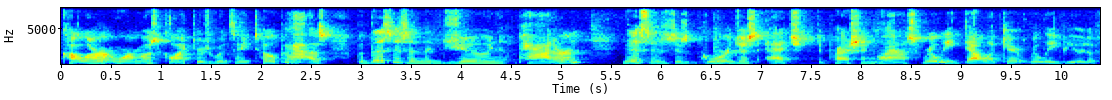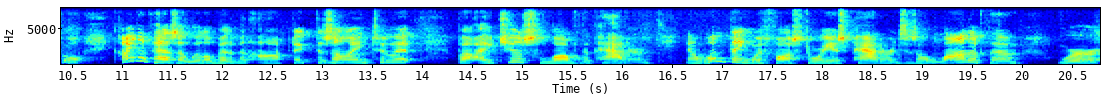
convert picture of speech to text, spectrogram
color, or most collectors would say topaz, but this is in the June pattern. This is just gorgeous etched depression glass, really delicate, really beautiful. Kind of has a little bit of an optic design to it, but I just love the pattern. Now, one thing with Fostoria's patterns is a lot of them were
